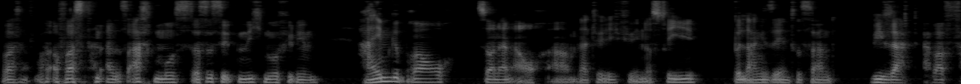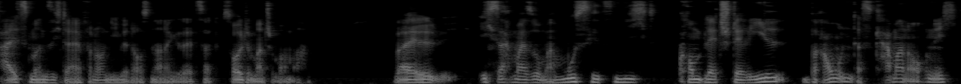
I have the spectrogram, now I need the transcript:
was, auf was man alles achten muss. Das ist jetzt nicht nur für den Heimgebrauch, sondern auch ähm, natürlich für Industriebelange sehr interessant. Wie gesagt, aber falls man sich da einfach noch nie mit auseinandergesetzt hat, sollte man schon mal machen. Weil ich sag mal so, man muss jetzt nicht komplett steril brauen, das kann man auch nicht.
